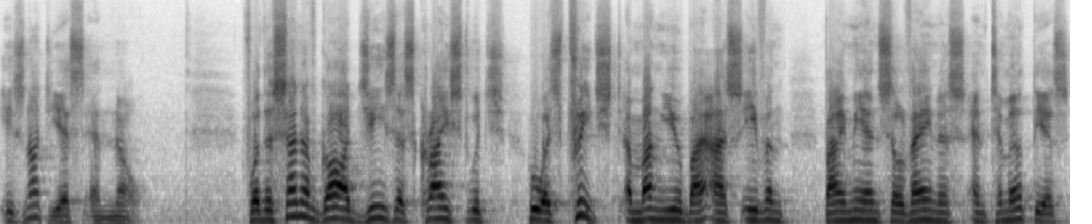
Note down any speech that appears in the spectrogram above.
is not yes and no. For the Son of God, Jesus Christ, which who was preached among you by us, even by me and Silvanus and Timotheus,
